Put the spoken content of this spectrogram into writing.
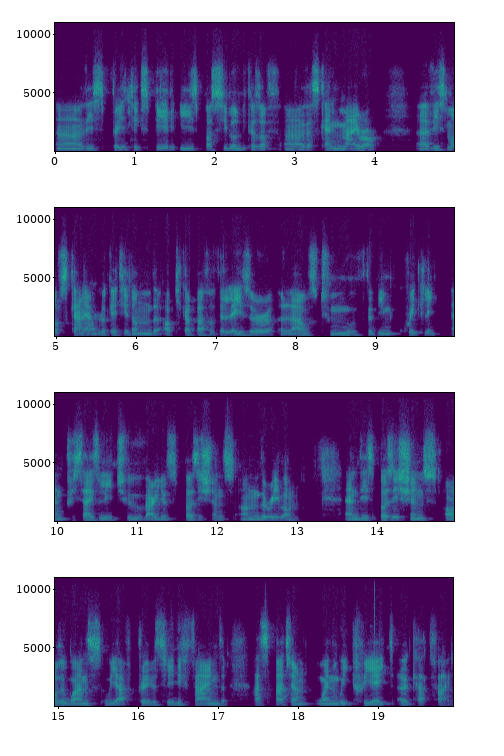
Uh, this printing speed is possible because of uh, the scanning mirror, Uh, the small scanner located on the optical path of the laser allows to move the beam quickly and precisely to various positions on the ribbon. And these positions are the ones we have previously defined as pattern when we create a CAD file.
